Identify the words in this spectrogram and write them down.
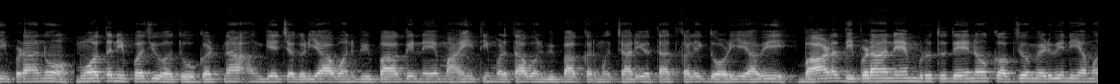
દીપડાનું મોત નીપજ્યું હતું. ઘટના અંગે ઝઘડિયા વન વિભાગને માહિતી મળતા વન વિભાગ કર્મચારીઓ તાત્કાલિક દોડી આવી. બાળ દીપડાને મૃતદેહનો કબજો મેળવી નિયમ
